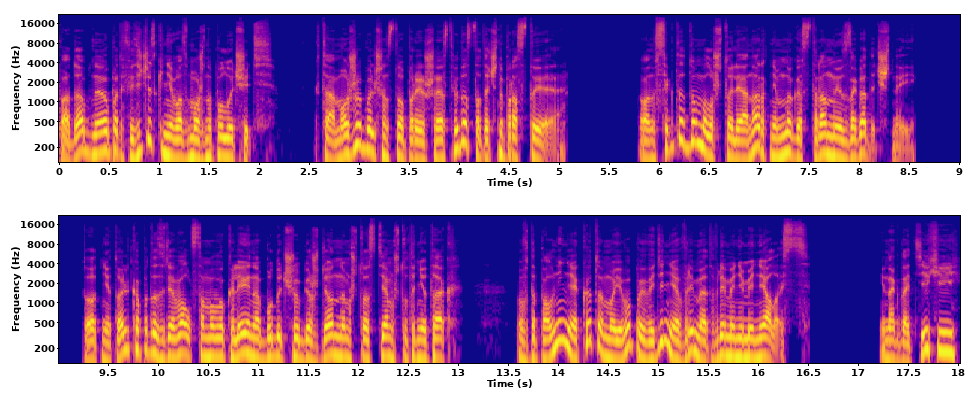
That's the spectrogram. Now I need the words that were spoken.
Подобный опыт физически невозможно получить. К тому же большинство происшествий достаточно простые. Он всегда думал, что Леонард немного странный и загадочный. Тот не только подозревал самого Клейна, будучи убежденным, что с тем что-то не так. В дополнение к этому его поведение время от времени менялось. Иногда тихий,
